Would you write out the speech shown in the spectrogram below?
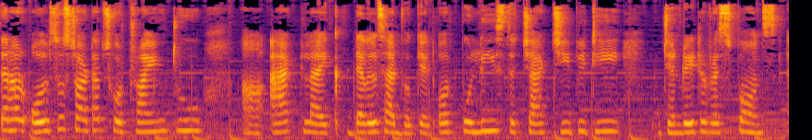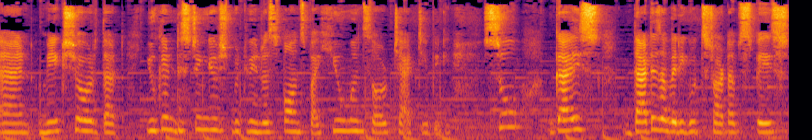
There are also startups who are trying to uh, act like devil's advocate or police the chat GPT generated response and make sure that you can distinguish between response by humans or chat gpt so guys that is a very good startup space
